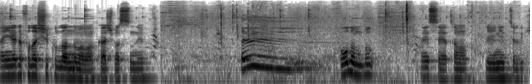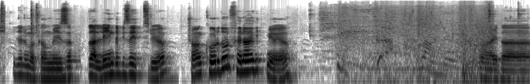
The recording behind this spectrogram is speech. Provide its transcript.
Ben yine de flash'ı kullandım ama kaçmasın diye. Oğlum bu Neyse ya tamam. Lane'i ittirdik. Gidelim bakalım base'e. Güzel lane de bize ittiriyor. Şu an koridor fena gitmiyor ya. Hayda.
